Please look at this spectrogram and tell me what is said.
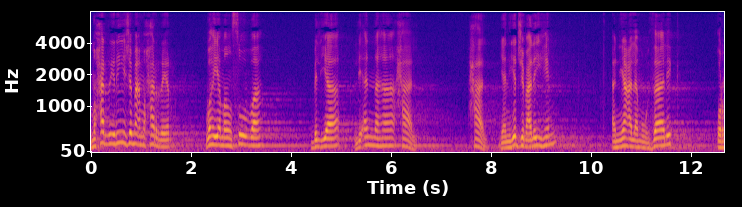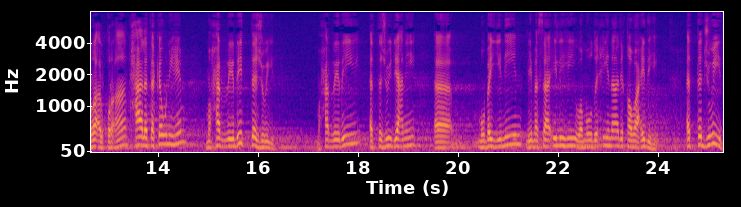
محرري جمع محرر وهي منصوبة بالياء لأنها حال. حال. يعني يجب عليهم أن يعلموا ذلك قراء القرآن حالة كونهم محرري التجويد. محرري التجويد يعني آه، مبينين لمسائله وموضحين لقواعده. التجويد.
